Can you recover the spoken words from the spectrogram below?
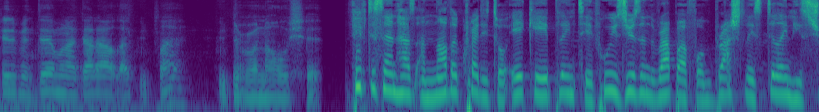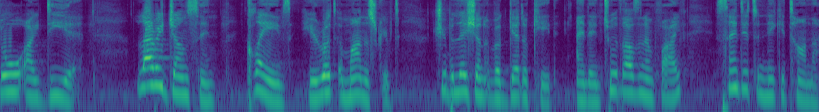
Should have been dead when I got out like we planned. We've been running the whole shit. 50 Cent has another creditor, aka plaintiff, who is using the rapper for brashly stealing his show idea. Larry Johnson claims he wrote a manuscript, Tribulation of a Ghetto Kid, and in 2005 sent it to Nikki Turner,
